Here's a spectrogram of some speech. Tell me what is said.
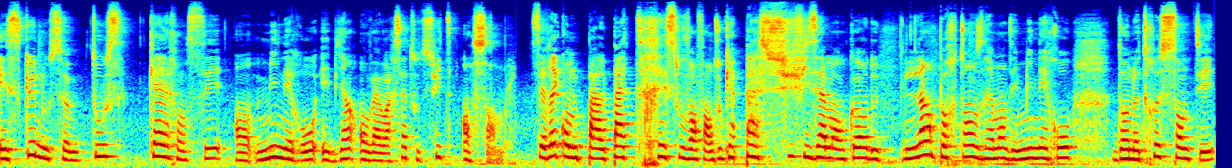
Est-ce que nous sommes tous carencés en minéraux? Eh bien, on va voir ça tout de suite ensemble. C'est vrai qu'on ne parle pas très souvent, enfin en tout cas pas suffisamment encore de l'importance vraiment des minéraux dans notre santé.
